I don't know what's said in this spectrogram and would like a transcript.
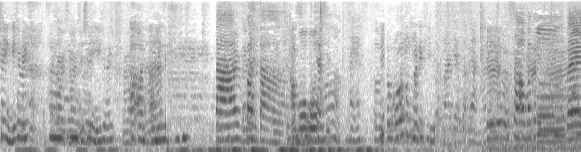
ใช่อย่างนี้ใช่ไหมใช่ใช่ไม่ใช่อย่างนี้ใช่ไหมอ่าอ่อ่านั่นตาปลายตาเอาโบโบไหนต้องโอ้ต้องมาอีกทีมาอย่างสักอย่างซาเอามาคือแตง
